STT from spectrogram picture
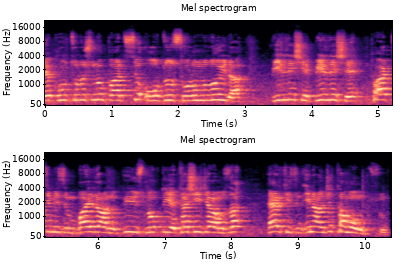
ve kurtuluşunun partisi olduğu sorumluluğuyla birleşe birleşe partimizin bayrağını bir üst noktaya taşıyacağımıza herkesin inancı tam olsun.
